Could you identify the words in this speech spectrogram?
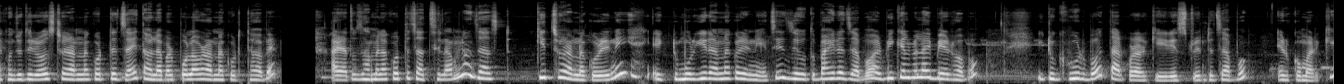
এখন যদি রোস্ট রান্না করতে যাই, তাহলে আবার পোলাও রান্না করতে হবে। আর এত ঝামেলা করতে চাচ্ছিলাম না জাস্ট কিচ্ছু রান্না করিনি একটু মুরগি রান্না করে নিয়েছি, যেহেতু বাইরে যাব আর বিকেলবেলায় বের হব। একটু ঘুরবো, তারপর আর কি রেস্টুরেন্টে যাব, এরকম আর কি।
